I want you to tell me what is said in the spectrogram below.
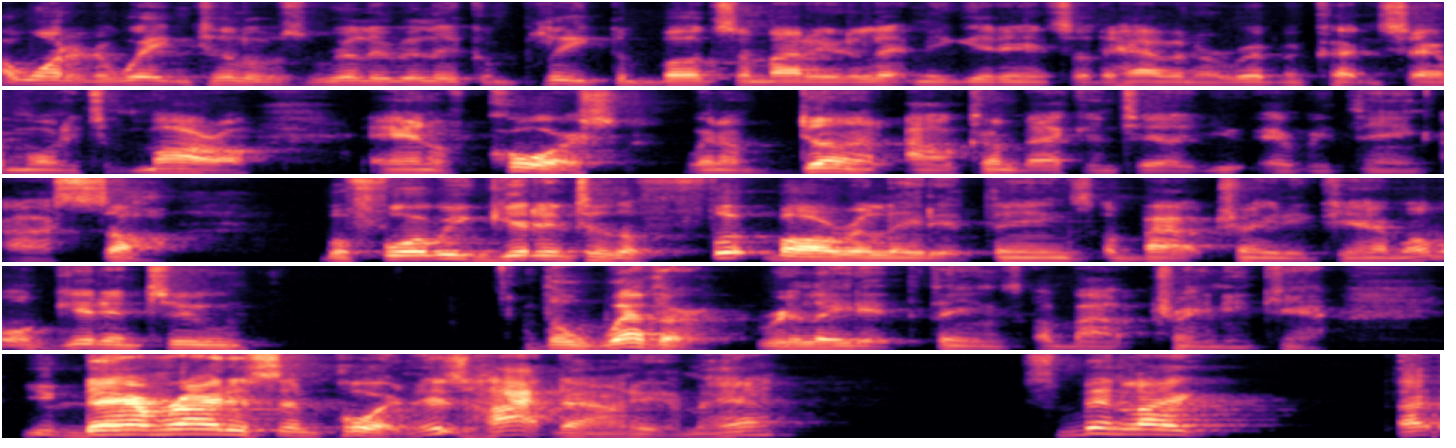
I wanted to wait until it was really, really complete to bug somebody to let me get in. So they're having a ribbon cutting ceremony tomorrow. And of course, when I'm done, I'll come back and tell you everything I saw. Before we get into the football related things about training camp, I'm going to get into the weather related things about training camp. You damn right it's important. It's hot down here, man. It's been like, I,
